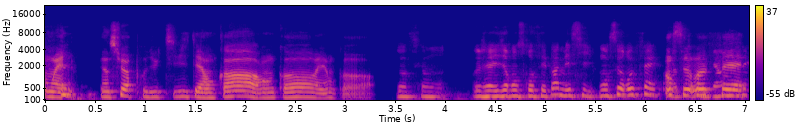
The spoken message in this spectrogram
Oui, bien sûr, productivité encore, encore et encore. J'allais dire on se refait pas, mais si, on se refait. On se refait.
